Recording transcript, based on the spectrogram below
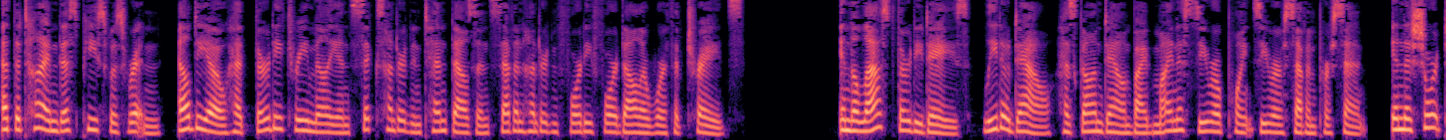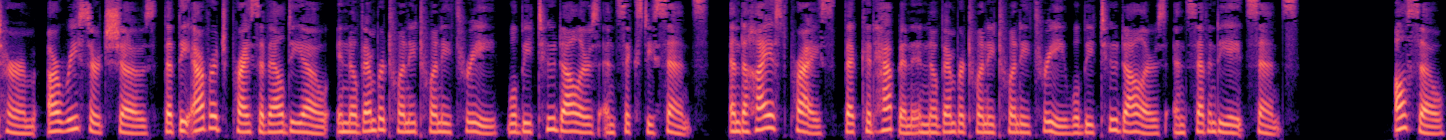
At the time this piece was written, LDO had $33,610,744 worth of trades. In the last 30 days, Lido DAO has gone down by minus 0.07%. In the short term, our research shows that the average price of LDO in November 2023 will be $2.60, and the highest price that could happen in November 2023 will be $2.78. Also,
